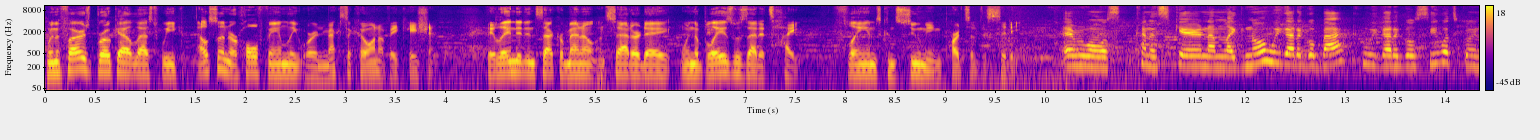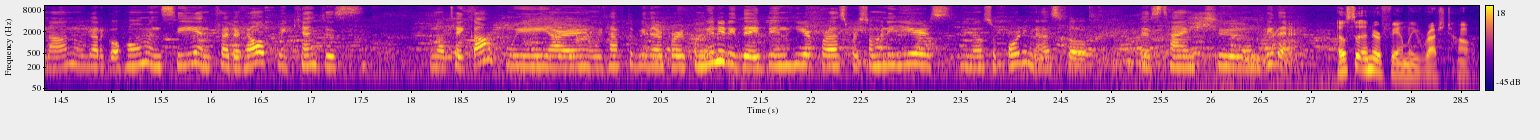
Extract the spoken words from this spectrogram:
When the fires broke out last week, Elsa and her whole family were in Mexico on a vacation. They landed in Sacramento on Saturday when the blaze was at its height, flames consuming parts of the city. Everyone was kind of scared, and I'm like, no, we got to go back. We got to go see what's going on. We got to go home and see and try to help. We can't just you know, take off. We are we have to be there for our community. They've been here for us for so many years, you know, supporting us. So it's time to be there. Elsa and her family rushed home.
